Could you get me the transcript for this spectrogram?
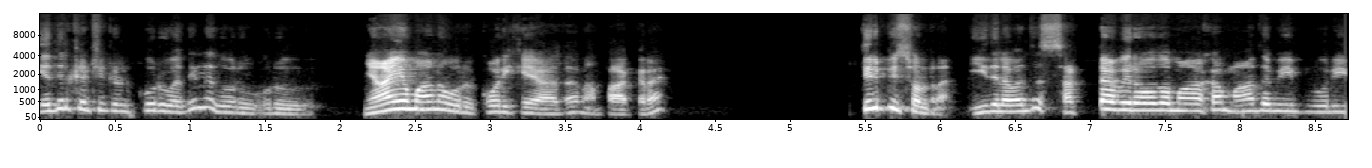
எதிர்க்கட்சிகள் கூறுவதில் இது ஒரு ஒரு நியாயமான ஒரு கோரிக்கையாக தான் நான் பார்க்குறேன். திருப்பி சொல்றேன். இதுல வந்து சட்டவிரோதமாக மாதவி பூரி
